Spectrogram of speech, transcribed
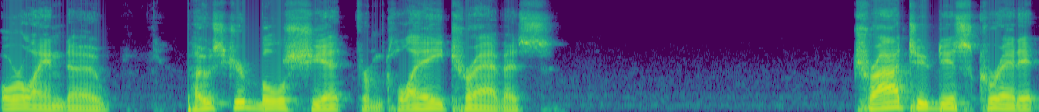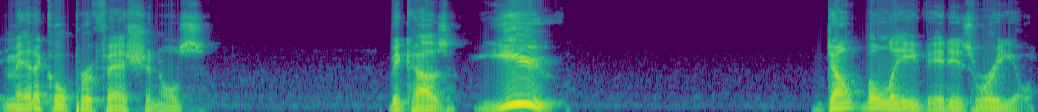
Orlando Post your bullshit from Clay Travis. Try to discredit medical professionals because you don't believe it is real.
